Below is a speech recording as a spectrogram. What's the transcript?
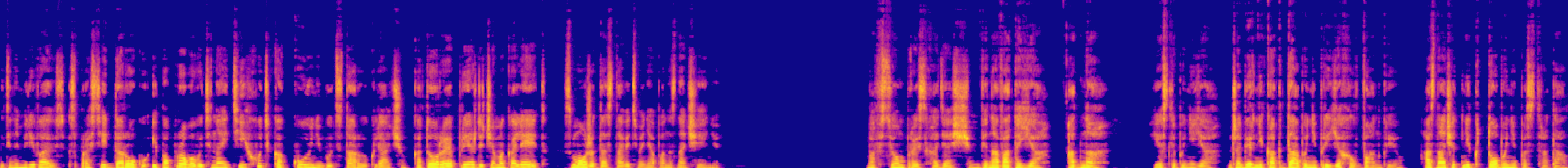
где намереваюсь спросить дорогу и попробовать найти хоть какую-нибудь старую клячу, которая, прежде чем околеет, сможет доставить меня по назначению. Во всем происходящем виновата я, одна. Если бы не я, Джабир никогда бы не приехал в Англию, а значит, никто бы не пострадал.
